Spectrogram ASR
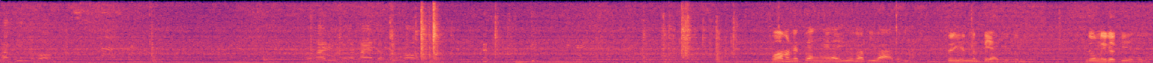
เดี๋ยวพักตีนกับพ่อเราทายดูจะกระทายต้องดูหมอเพราะมันก็แต่งให้ได้อยู่ครับอีหล่าตัวนี้ตัวนี้มันแตกอยู่ตัวนี้ร่วงเลยเด็กยี่ตัวนี้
